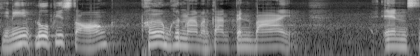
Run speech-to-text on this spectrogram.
ทีนี้รูปที่ 2 เพิ่มขึ้นมาเหมือนกันเป็น by NC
